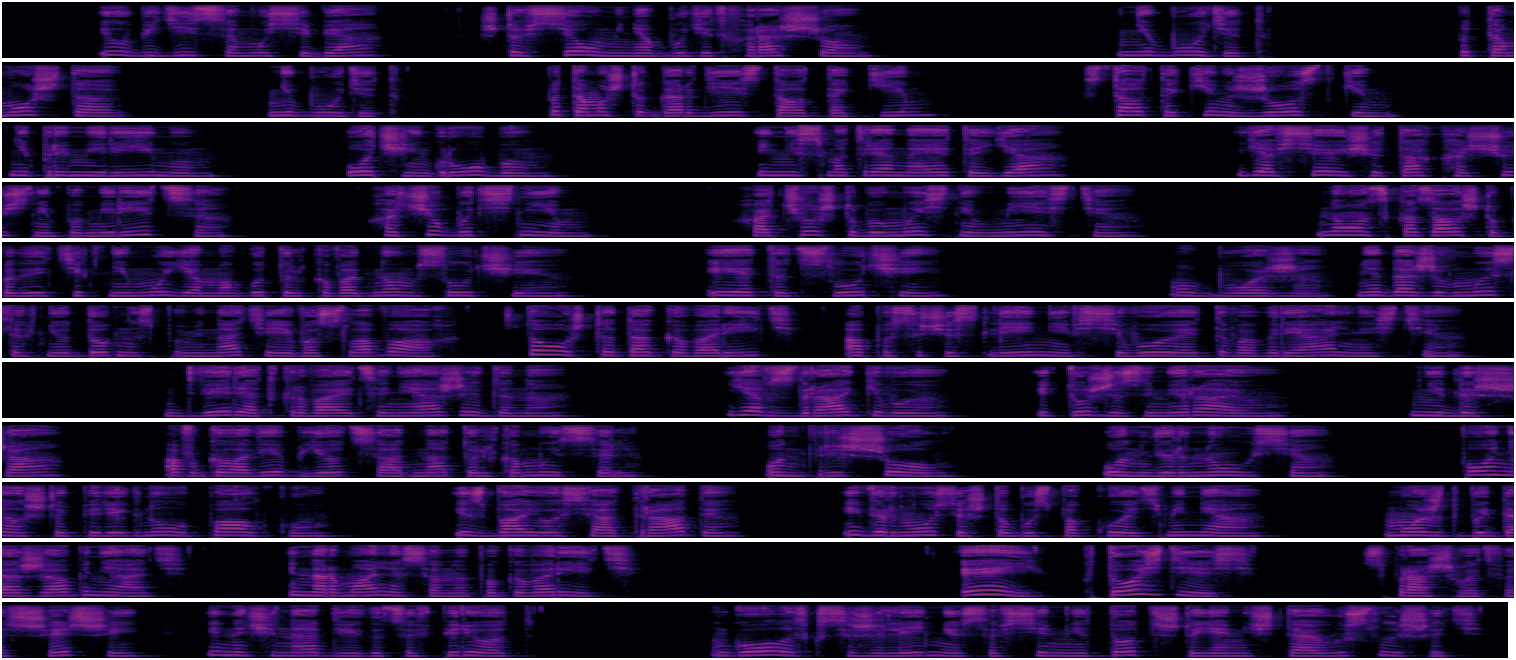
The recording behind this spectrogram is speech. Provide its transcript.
и убедить саму себя, что все у меня будет хорошо. Не будет, потому что не будет потому что Гордей стал таким, стал таким жестким, непримиримым, очень грубым. И несмотря на это я, я все еще так хочу с ним помириться, хочу быть с ним, хочу, чтобы мы с ним вместе. Но он сказал, что подойти к нему я могу только в одном случае. И этот случай... О боже, мне даже в мыслях неудобно вспоминать о его словах. Что уж тогда говорить об осуществлении всего этого в реальности. Дверь открывается неожиданно. Я вздрагиваю и тут же замираю, не дыша, а в голове бьется одна только мысль. Он пришел, он вернулся, понял, что перегнул палку, избавился от рады и вернулся, чтобы успокоить меня, может быть, даже обнять и нормально со мной поговорить. «Эй, кто здесь?» – спрашивает вошедший и начинает двигаться вперед. Голос, к сожалению, совсем не тот, что я мечтаю услышать.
